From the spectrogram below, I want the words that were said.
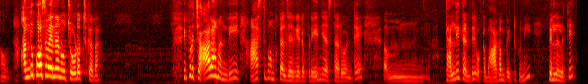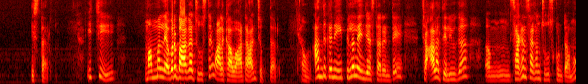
అవును. అందుకోసమైనా నువ్వు చూడొచ్చు కదా. ఇప్పుడు చాలామంది ఆస్తి పంపకాలు జరిగేటప్పుడు ఏం చేస్తారు అంటే తల్లి తండ్రి ఒక భాగం పెట్టుకుని పిల్లలకి ఇస్తారు. ఇచ్చి మమ్మల్ని ఎవరు బాగా చూస్తే వాళ్ళకి ఆ వాటా అని చెప్తారు. అవును. అందుకని పిల్లలు ఏం చేస్తారంటే చాలా తెలివిగా సగం సగం చూసుకుంటాము.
